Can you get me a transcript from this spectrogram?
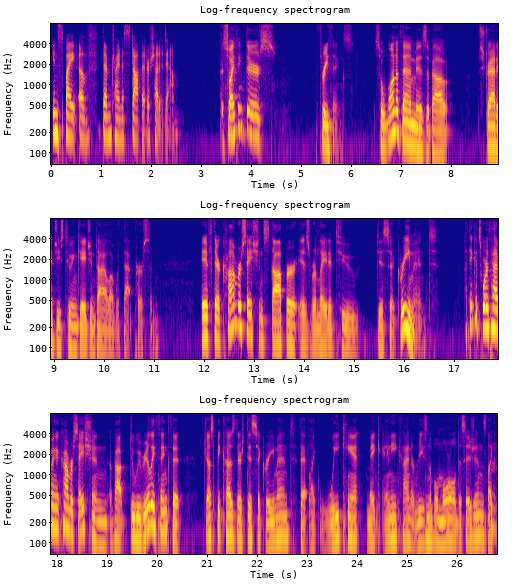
in spite of them trying to stop it or shut it down? So I think there's three things. So one of them is about strategies to engage in dialogue with that person. If their conversation stopper is related to disagreement, I think it's worth having a conversation about do we really think that just because there's disagreement that like we can't make any kind of reasonable moral decisions like mm.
